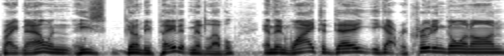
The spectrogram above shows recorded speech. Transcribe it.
right now, and he's going to be paid at mid level. And then why today? You got recruiting going on.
